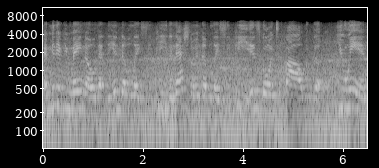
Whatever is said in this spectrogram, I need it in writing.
and many of you may know that the NAACP, the National NAACP, is going to file with the UN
